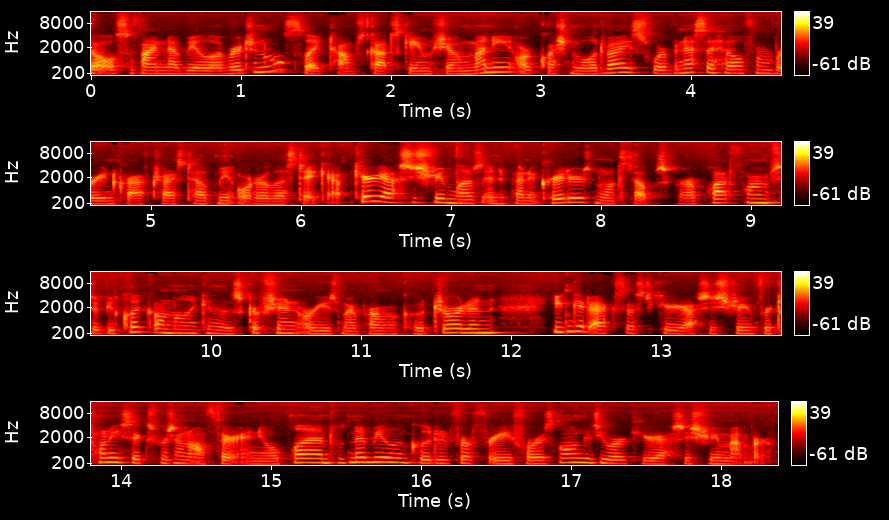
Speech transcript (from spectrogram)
You'll also find Nebula Originals like Tom Scott's Game Show Money or Questionable Advice, where Vanessa Hill from Braincraft tries to help me order less takeout. CuriosityStream loves independent creators and wants to help us grow our platform, so if you click on the link in the description or use my promo code Jordan, you can get access to CuriosityStream for 26% off their annual plans, with Nebula included for free for as long as you are a CuriosityStream member.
